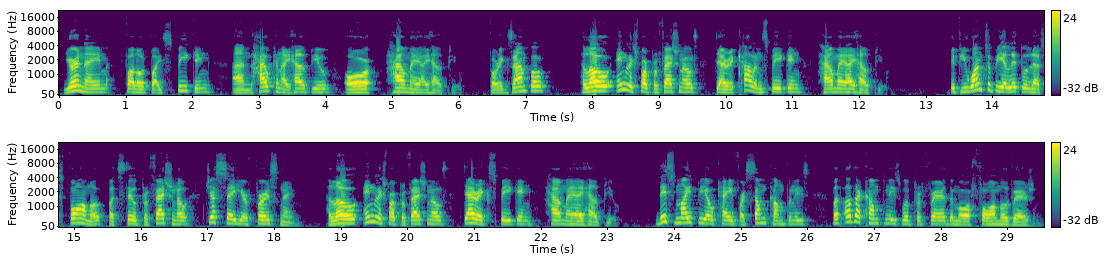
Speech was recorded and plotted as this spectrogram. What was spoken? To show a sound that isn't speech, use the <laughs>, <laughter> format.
your name, followed by speaking, and how can I help you or how may I help you. For example, hello, English for Professionals Derek Callan speaking. How may I help you? If you want to be a little less formal but still professional, just say your first name. Hello, English for Professionals, Derek speaking. How may I help you? This might be okay for some companies, but other companies will prefer the more formal version.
